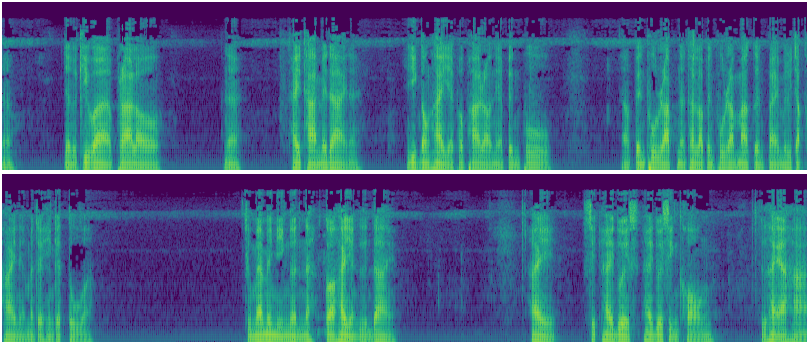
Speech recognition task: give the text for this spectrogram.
นะอย่าไปคิดว่าพระเรานะ ให้ทานไม่ได้นะยิ่งต้องให้ใหญ่เพราะพระเราเนี่ยเป็นผู้เป็นผู้รับนะถ้าเราเป็นผู้รับมากเกินไป ไม่รู้จักให้เนี่ย มันจะเห็นแก่ตัว ถึงแม้ไม่มีเงินนะก็ให้อย่างอื่นได้ ให้ให้ด้วยให้ด้วยสิ่งของ หรือให้อาหาร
